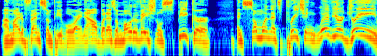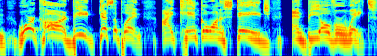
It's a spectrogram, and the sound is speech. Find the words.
I might offend some people right now, but as a motivational speaker and someone that's preaching, live your dream, work hard, be disciplined, I can't go on a stage and be overweight.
